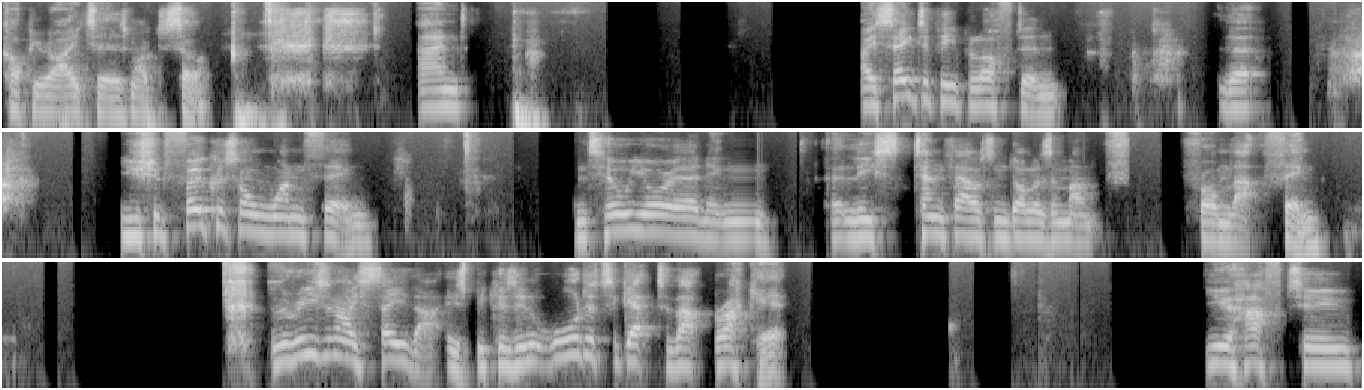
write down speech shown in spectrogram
copywriters, so on. And I say to people often that you should focus on one thing until you're earning at least $10,000 a month from that thing. And the reason I say that is because in order to get to that bracket, you have to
